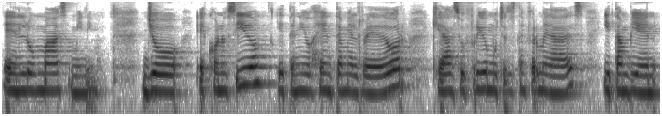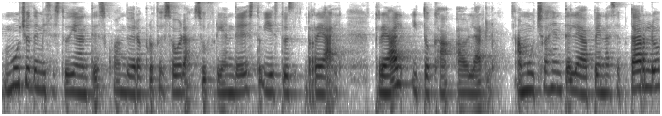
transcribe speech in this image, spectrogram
en lo más mínimo. Yo he conocido y he tenido gente a mi alrededor que ha sufrido muchas de estas enfermedades y también muchos de mis estudiantes cuando era profesora sufrían de esto y esto es real, real y toca hablarlo. A mucha gente le da pena aceptarlo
